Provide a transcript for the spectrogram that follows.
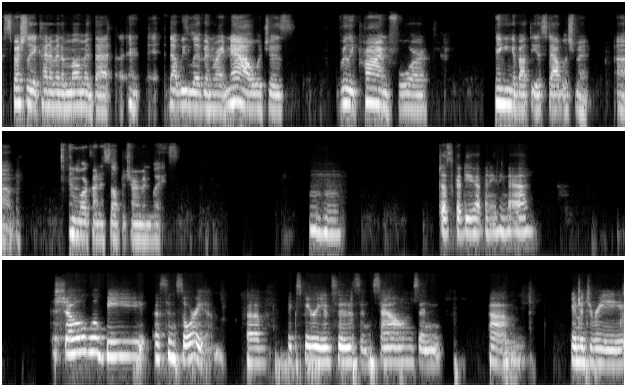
especially kind of in a moment that that we live in right now which is really primed for thinking about the establishment um, in more kind of self-determined ways. Mm-hmm. Jessica, do you have anything to add? The show will be a sensorium of experiences and sounds and um, imagery.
